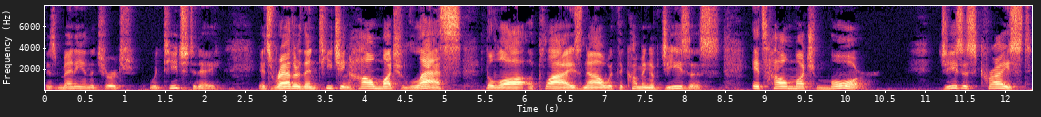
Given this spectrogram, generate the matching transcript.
as many in the church would teach today, it's rather than teaching how much less the law applies now with the coming of Jesus, it's how much more. Jesus Christ,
